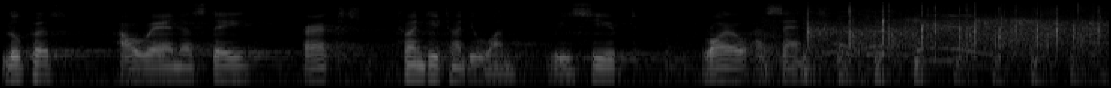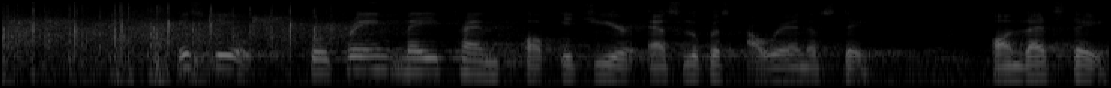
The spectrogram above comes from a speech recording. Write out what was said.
Lupus Awareness Day, Act 2021, received royal assent. This bill proclaimed May 10th of each year as Lupus Awareness Day. On that day,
